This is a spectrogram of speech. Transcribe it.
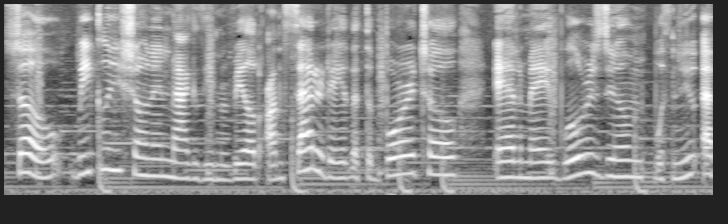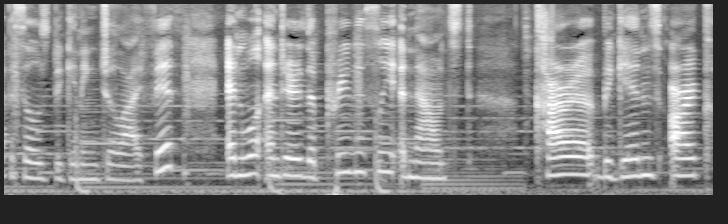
So, Weekly Shonen Magazine revealed on Saturday that the Boruto anime will resume with new episodes beginning July 5th and will enter the previously announced Kara Begins arc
